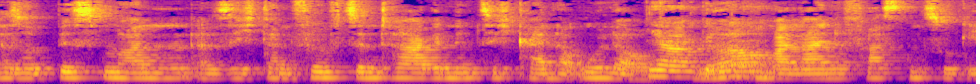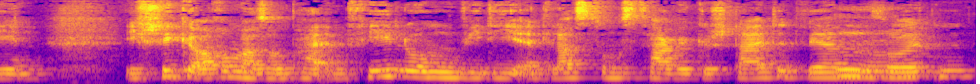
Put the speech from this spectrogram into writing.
also bis man äh, sich dann 15 Tage nimmt sich keiner Urlaub, ja, ne, genau. ne, um alleine fasten zu gehen. Ich schicke auch immer so ein paar Empfehlungen, wie die Entlastungstage gestaltet werden mhm. sollten.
